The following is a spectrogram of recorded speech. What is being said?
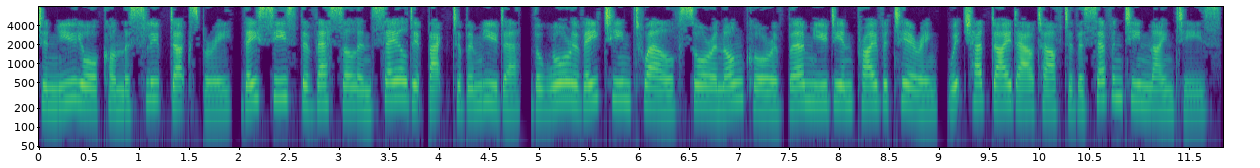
to New York on the sloop Duxbury, they seized the vessel and sailed it back to Bermuda. The War of 1812 saw an encore of Bermudian privateering, which had died out after the 1790s.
